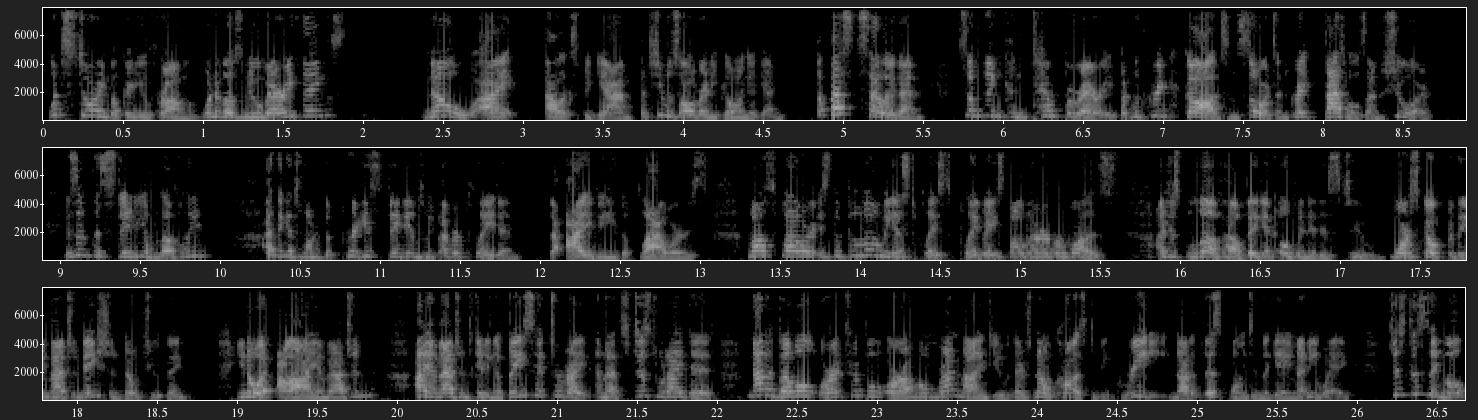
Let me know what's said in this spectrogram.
What storybook are you from? One of those Newbery things? No, I... Alex began, but she was already going again. A bestseller, then. Something contemporary, but with Greek gods and swords and great battles, I'm sure. Isn't the stadium lovely? I think it's one of the prettiest stadiums we've ever played in. The ivy, the flowers. Mossflower is the bloomiest place to play baseball there ever was. I just love how big and open it is, too. More scope for the imagination, don't you think? You know what I imagined? I imagined getting a base hit to right, and that's just what I did. Not a double or a triple or a home run, mind you. There's no cause to be greedy. Not at this point in the game, anyway. Just a single,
